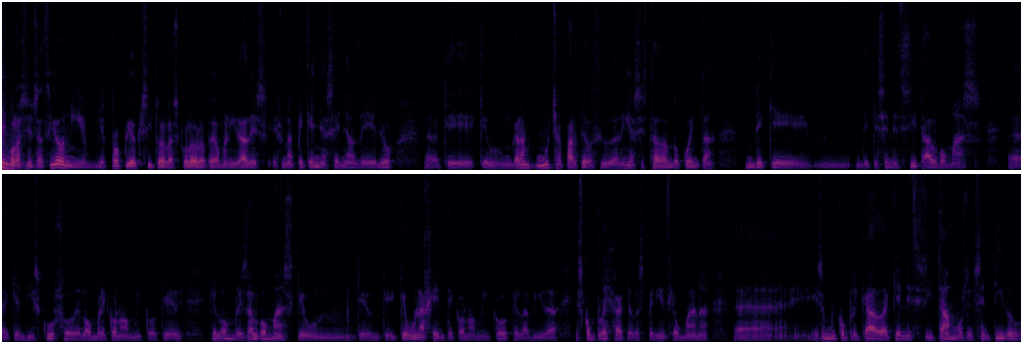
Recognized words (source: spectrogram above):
tengo la sensación, y el, propio éxito de la Escuela Europea de Humanidades es una pequeña señal de ello, eh, que, mucha parte de la ciudadanía se está dando cuenta de que se necesita algo más eh, que el discurso del hombre económico, que, que el hombre es algo más que un, que, un agente económico, que la vida es compleja, que la experiencia humana eh, es muy complicada, que necesitamos el sentido,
